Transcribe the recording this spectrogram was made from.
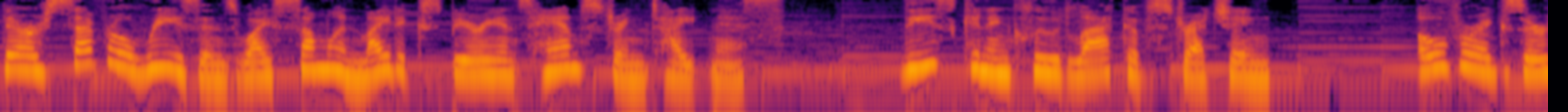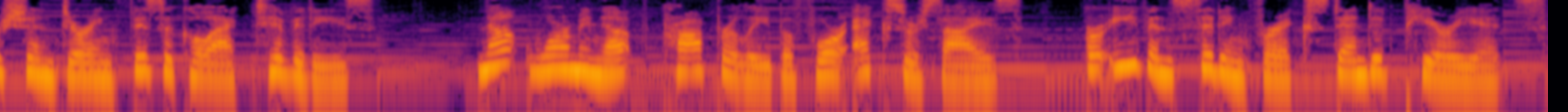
There are several reasons why someone might experience hamstring tightness. These can include lack of stretching, overexertion during physical activities, not warming up properly before exercise, or even sitting for extended periods.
